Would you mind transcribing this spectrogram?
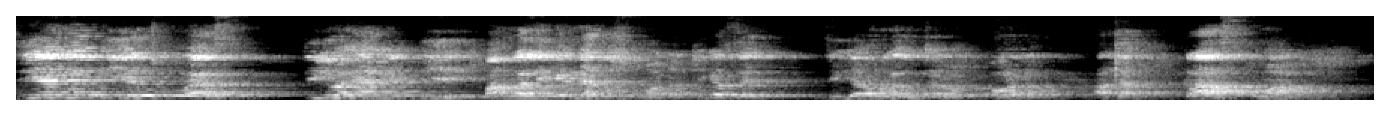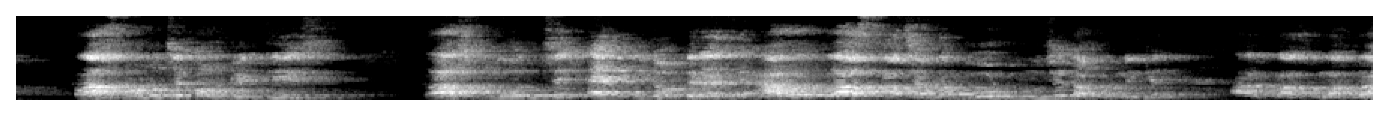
G N A T H O S T O M A T A Bangla লিখে গ্রাটোস্টোমাটা ঠিক আছে? জিটা বাংলা উচ্চারণ করে না। আচ্ছা ক্লাস 1 ক্লাস 1 হচ্ছে কমপ্লিট কনভেক্টিস ক্লাস 2 হচ্ছে এক দিনও অ্যাক্টিনোটেরাইজে আরও ক্লাস আছে, আমরা বোর্ড মুছে তারপর লিখে আর ক্লাসগুলো আমরা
